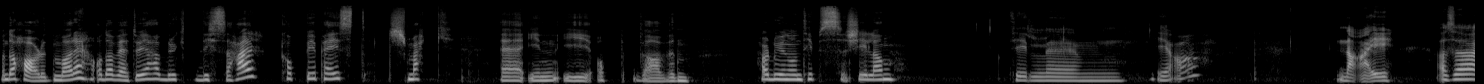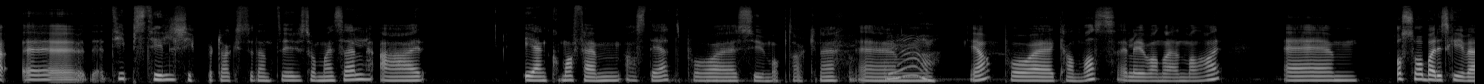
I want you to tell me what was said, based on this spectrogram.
Men da har du den bare, og da vet du jeg har brukt disse her. Copy, paste, smack eh, inn i oppgaven. Har du noen tips, Skiland? Til um, Ja. Nei. Altså, uh, tips til skippertaksstudenter som meg selv er 1,5 hastighet på Zoom-opptakene. Um, Ja. Ja, på eh, Canvas, eller hva nå enn man har. Um, og så bare skrive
